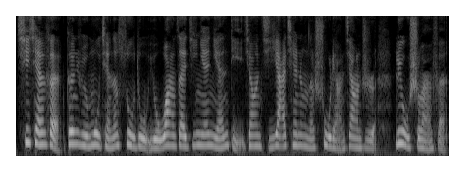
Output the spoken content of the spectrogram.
七千份。根据目前的速度，有望在今年年底将积压签证的数量降至六十万份。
